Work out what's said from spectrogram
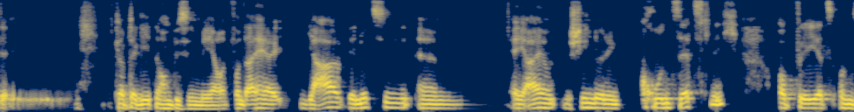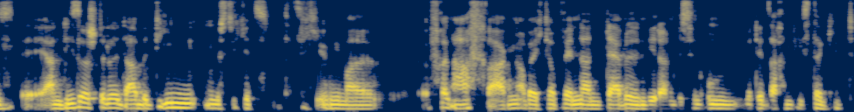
ich glaube, da geht noch ein bisschen mehr. Und von daher, ja, wir nutzen ähm, AI und Machine Learning grundsätzlich. Ob wir jetzt uns äh, an dieser Stelle da bedienen, müsste ich jetzt tatsächlich irgendwie mal nachfragen. Aber ich glaube, wenn, dann dabbeln wir da ein bisschen rum mit den Sachen, die es da gibt.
